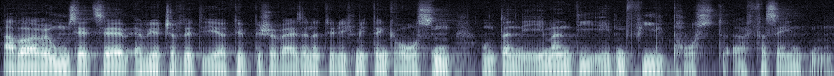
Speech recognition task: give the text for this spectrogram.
Aber eure Umsätze erwirtschaftet ihr typischerweise natürlich mit den großen Unternehmen, die eben viel Post äh, versenden.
